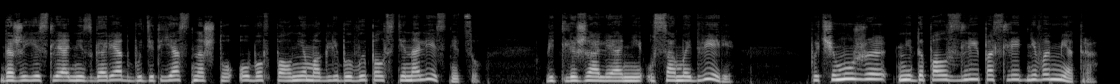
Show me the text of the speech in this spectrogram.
Даже если они сгорят, будет ясно, что оба вполне могли бы выползти на лестницу, ведь лежали они у самой двери. Почему же не доползли последнего метра?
